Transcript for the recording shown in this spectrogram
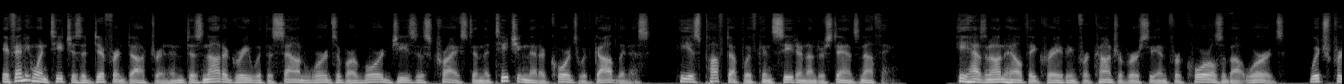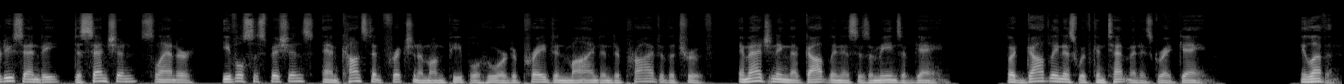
If anyone teaches a different doctrine and does not agree with the sound words of our Lord Jesus Christ and the teaching that accords with godliness, he is puffed up with conceit and understands nothing. He has an unhealthy craving for controversy and for quarrels about words, which produce envy, dissension, slander, evil suspicions, and constant friction among people who are depraved in mind and deprived of the truth, imagining that godliness is a means of gain. But godliness with contentment is great gain. 11.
